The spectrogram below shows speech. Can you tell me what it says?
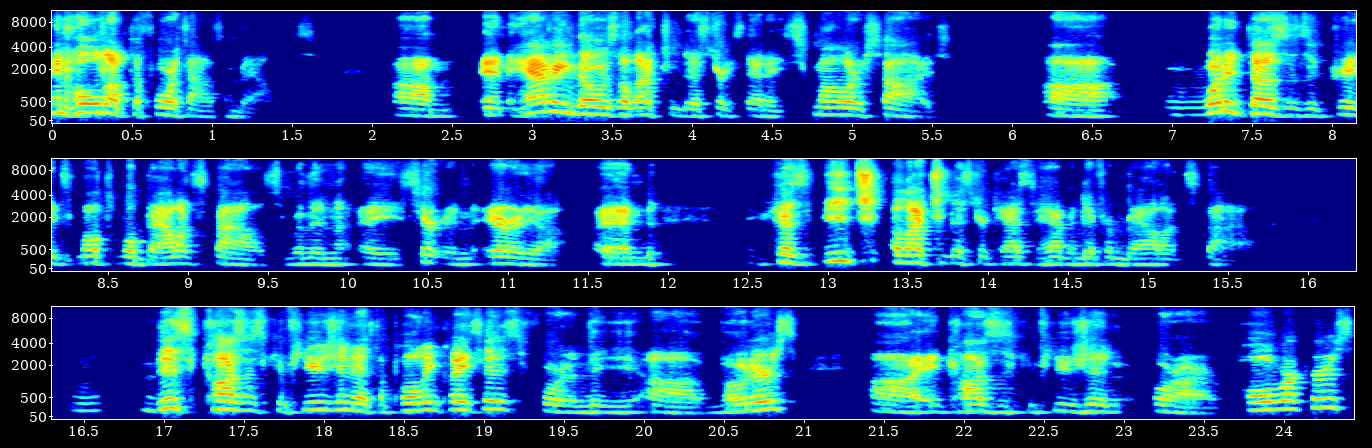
can hold up to 4,000 ballots. Um, and having those election districts at a smaller size, uh, what it does is it creates multiple ballot styles within a certain area. And because each election district has to have a different ballot style. This causes confusion at the polling places for the uh, voters. Uh, it causes confusion for our poll workers.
